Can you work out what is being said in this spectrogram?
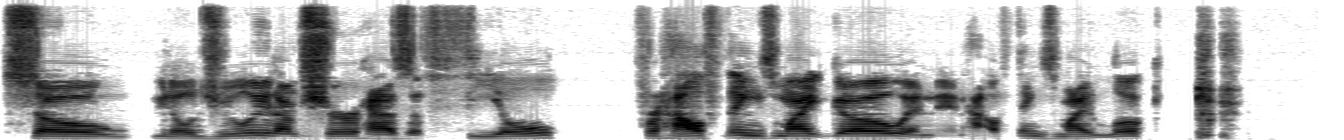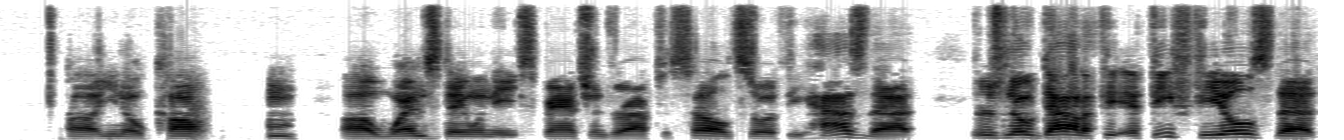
So, you know, Julien, I'm sure, has a feel for how things might go and, and how things might look, uh, you know, come uh, Wednesday when the expansion draft is held. So if he has that, there's no doubt if he, if he feels that,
